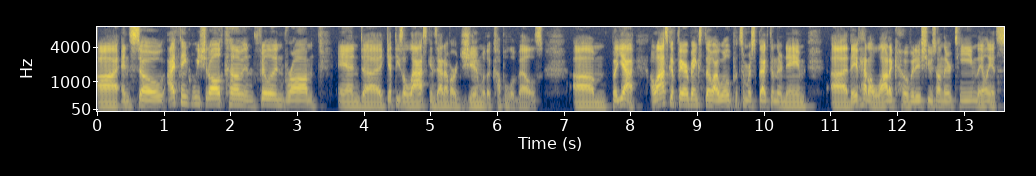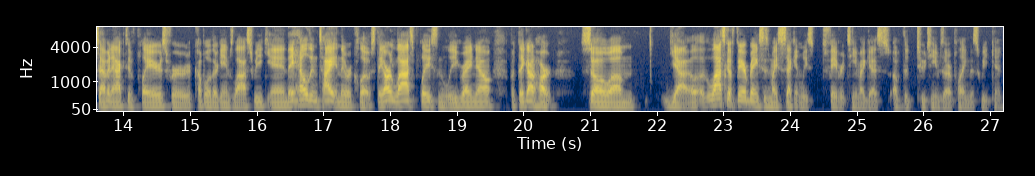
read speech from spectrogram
Uh, and so I think we should all come and fill in Brougham and uh, get these Alaskans out of our gym with a couple of L's. Um, but yeah, Alaska Fairbanks, though, I will put some respect on their name. Uh, they've had a lot of COVID issues on their team. They only had seven active players for a couple of their games last week, and they held in tight and they were close. They are last place in the league right now, but they got heart. So, um, yeah, Alaska Fairbanks is my second least favorite team, I guess, of the two teams that are playing this weekend.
